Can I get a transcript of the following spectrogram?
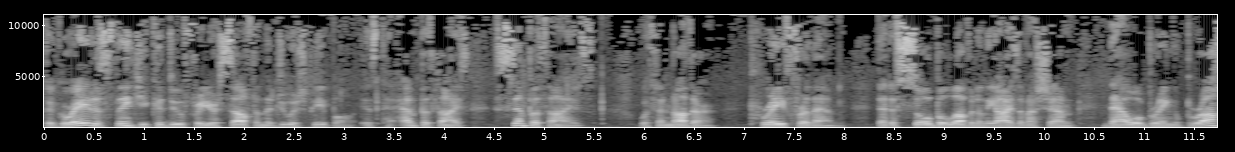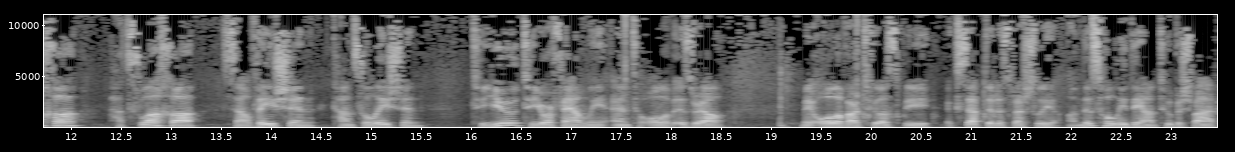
The greatest thing you could do for yourself and the Jewish people is to empathize, sympathize with another, pray for them. That is so beloved in the eyes of Hashem. That will bring bracha, hatzlacha, salvation, consolation to you, to your family, and to all of Israel. May all of our tefillas be accepted, especially on this holy day, on Tu B'Shvat,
